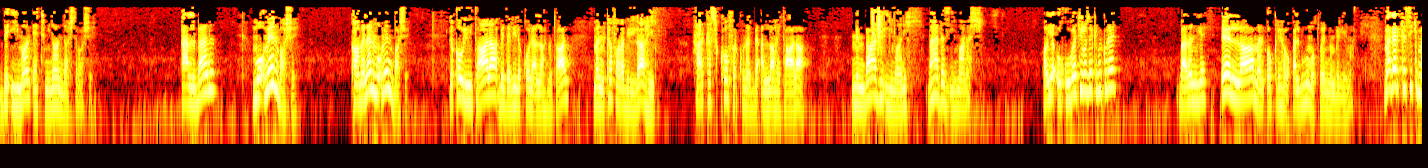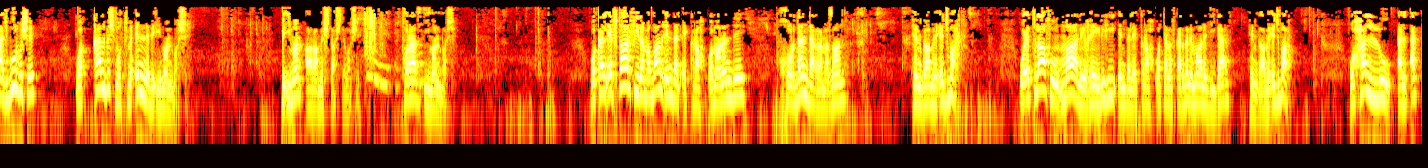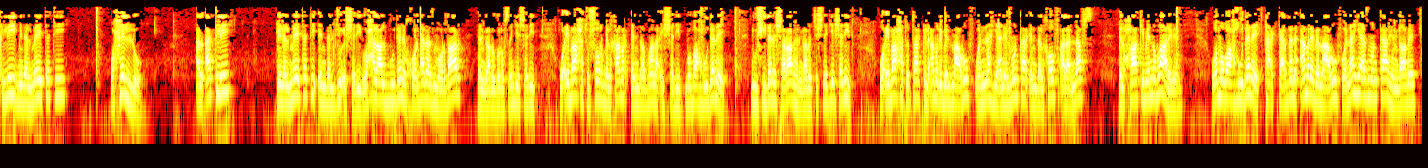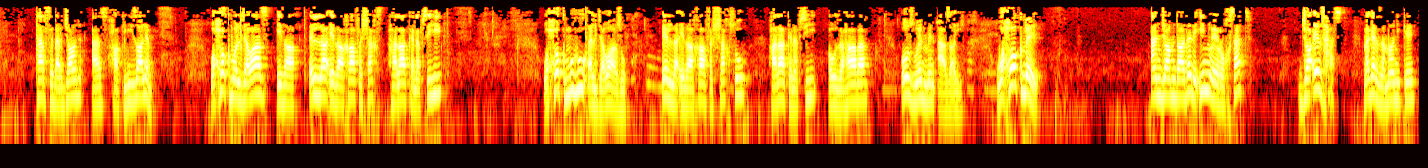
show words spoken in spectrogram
به ایمان اطمینان داشته باشه. قلبا مؤمن باشه. کاملا مؤمن باشه. لقوله تعالی به دلیل قول الله تعالی من کفر بالله هر کس کفر کند به الله تعالی من بعد ایمانی بعد از ایمانش. آیا عقوبتی رو ذکر می‌کنه؟ بعدا میگه الا من اکره و قلبه مطمئن بالایمان مگر کسی که مجبور بشه و قلبش مطمئن به ایمان باشه به ایمان آرامش داشته باشه پر از ایمان باشه. و کل افتار فی رمضان عند الاکراه و مانند خوردن در رمضان هنگام اجبار. و اطلاف مال غیره عند الاکراه و تلف کردن مال دیگر هنگام اجبار. و حل الاکل من المیتة و حل الاکل من المیتة عند الجوع الشدید. و حلال بودن خوردن از مردار هنگام گرسنگی شدید. و اباحة شرب الخمر عند الظمأ الشدید. مباح بودن نوشیدن شراب هنگام تشنگی شدید و اباحة ترک الامر بالمعروف والنهي عن المنكر عند الخوف على النفس من حاکم ظالم. و مباح بودن ترک کردن أمر به معروف و نهی از منکر هنگام ترس بر جان از حاکمی ظالم. و حکم الجواز اذا الا اذا خاف شخص هلاك نفسه. وحكمه الجواز الا اذا خاف الشخص هلاك نفسه او ذهاب عضو من اعضایی. و حکم انجام دادن این نوع رخصت جائز هست مگر زمانی که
